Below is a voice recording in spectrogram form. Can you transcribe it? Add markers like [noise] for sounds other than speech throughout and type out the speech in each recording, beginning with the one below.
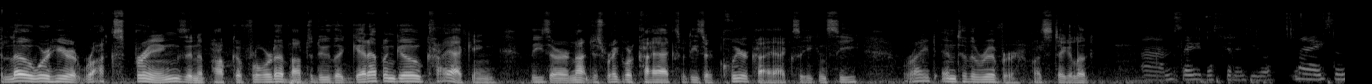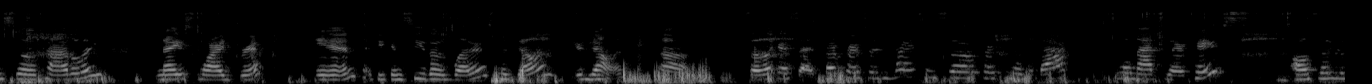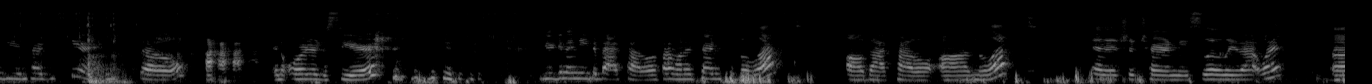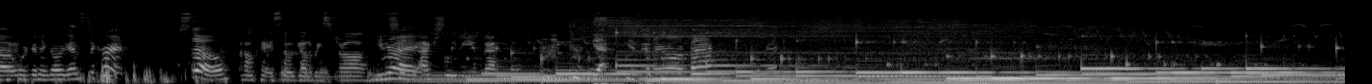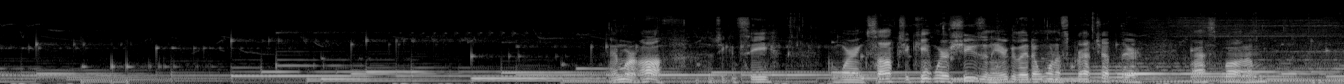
Hello, we're here at Rock Springs in Apopka, Florida, about to do the Get Up and Go kayaking. These are not just regular kayaks, but these are clear kayaks so you can see right into the river. Let's take a look. Um, so you're just gonna do nice and slow paddling, nice wide grip, and if you can see those letters, Magellan, you're gelling. Um, so like I said, front person nice and slow, person in the back will match their pace. Also, you'll be in charge of steering. So, in order to steer, [laughs] you're gonna need a back paddle. If I want to turn to the left, I'll back paddle on the left, and it should turn me slowly that way. Uh, we're gonna go against the current. So, Okay, so we gotta be strong. You Right. should actually be in back. yeah, he's gonna go on back. Okay. Off. As you can see, I'm wearing socks. You can't wear shoes in here because I don't want to scratch up their glass bottom.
